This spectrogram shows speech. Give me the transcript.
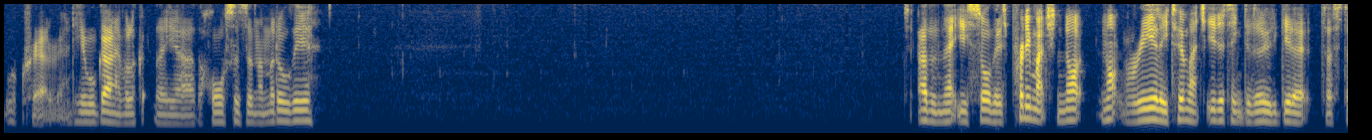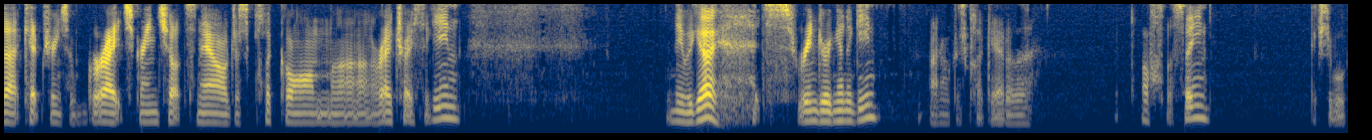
we'll crowd around here. We'll go and have a look at the uh, the horses in the middle there. Other than that, you saw there's pretty much not not really too much editing to do to get it to start capturing some great screenshots. Now I'll just click on uh, ray trace again. And there we go. It's rendering in again. And I'll just click out of the off the scene. Actually, we'll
